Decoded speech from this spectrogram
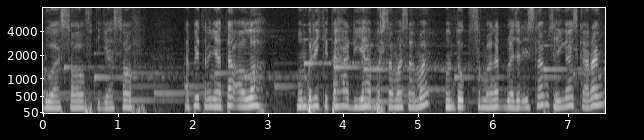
dua soft, tiga soft. Tapi ternyata Allah memberi kita hadiah bersama-sama untuk semangat belajar Islam sehingga sekarang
